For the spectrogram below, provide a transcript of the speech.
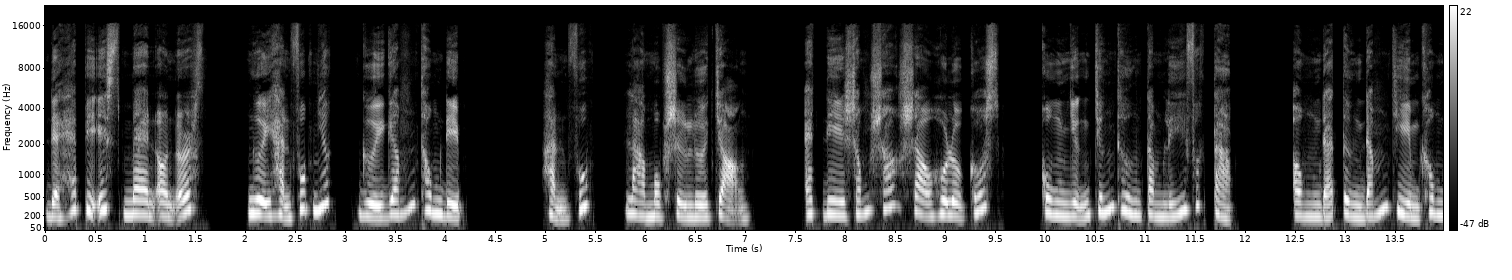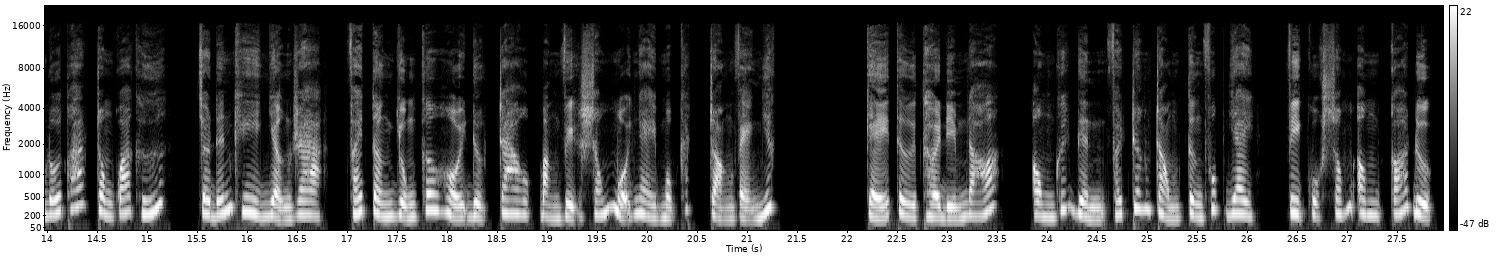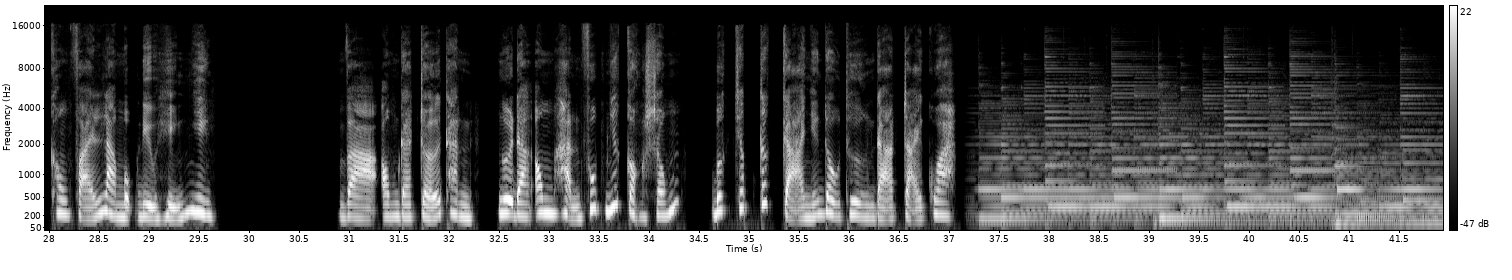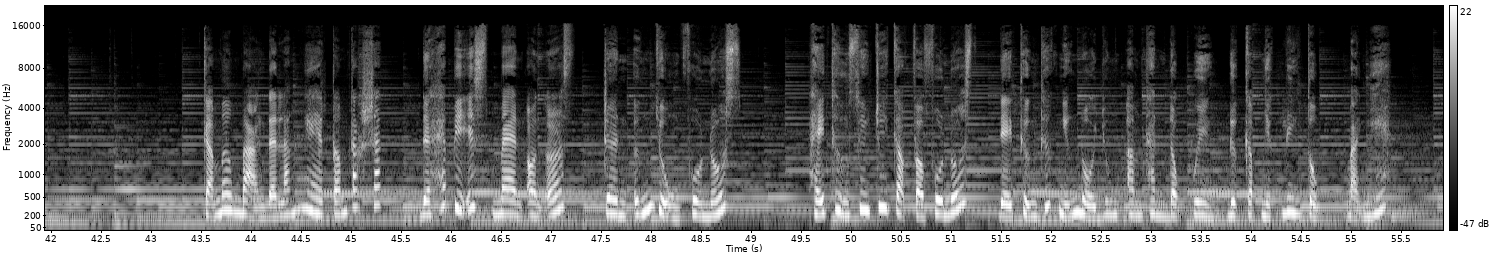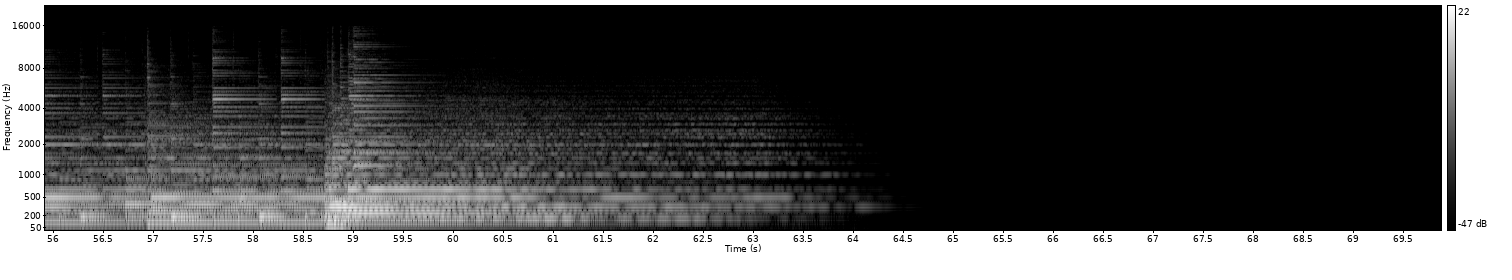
The Happiest Man on Earth, người hạnh phúc nhất, gửi gắm thông điệp. Hạnh phúc là một sự lựa chọn. Eddie sống sót sau Holocaust cùng những chấn thương tâm lý phức tạp. Ông đã từng đắm chìm không lối thoát trong quá khứ cho đến khi nhận ra phải tận dụng cơ hội được trao bằng việc sống mỗi ngày một cách trọn vẹn nhất. Kể từ thời điểm đó, ông quyết định phải trân trọng từng phút giây vì cuộc sống ông có được không phải là một điều hiển nhiên. Và ông đã trở thành người đàn ông hạnh phúc nhất còn sống, bất chấp tất cả những đau thương đã trải qua. Cảm ơn bạn đã lắng nghe tóm tắt sách The Happiest Man on Earth trên ứng dụng Phonos. Hãy thường xuyên truy cập vào Phonos để thưởng thức những nội dung âm thanh độc quyền được cập nhật liên tục, bạn nhé.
